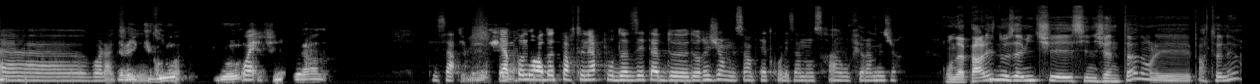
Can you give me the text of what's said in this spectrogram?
Euh, voilà, Avec Hugo, Hugo ouais. C'est ça. Et après, on aura d'autres partenaires pour d'autres étapes de, région, mais ça, peut-être qu'on les annoncera au fur et à mesure. On a parlé de nos amis de chez Syngenta dans les partenaires?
